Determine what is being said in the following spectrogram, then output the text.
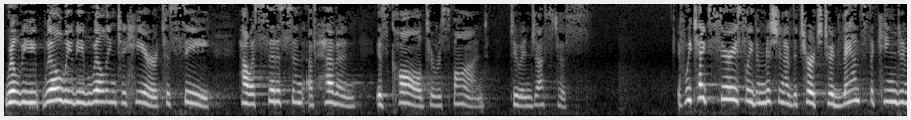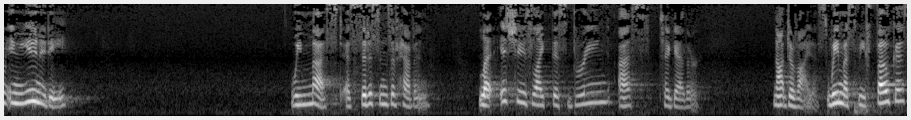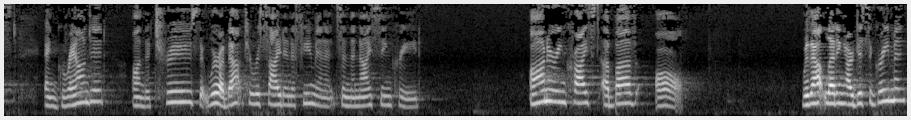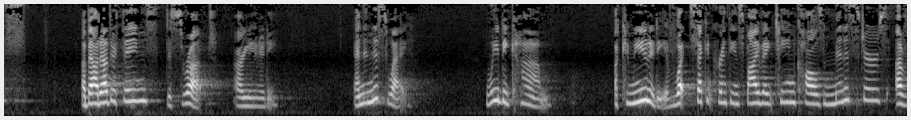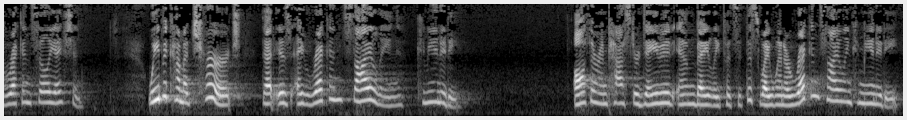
Will we, will we be willing to hear, to see how a citizen of heaven is called to respond to injustice? If we take seriously the mission of the church to advance the kingdom in unity, we must, as citizens of heaven, let issues like this bring us together, not divide us. We must be focused and grounded on the truths that we're about to recite in a few minutes in the Nicene Creed. Honoring Christ above all, without letting our disagreements about other things disrupt our unity. And in this way, we become a community of what 2 Corinthians 5:18 calls ministers of reconciliation. We become a church that is a reconciling community. Author and pastor David M. Bailey puts it this way, when a reconciling community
